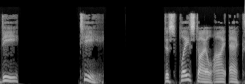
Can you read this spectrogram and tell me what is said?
D T Display style i x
